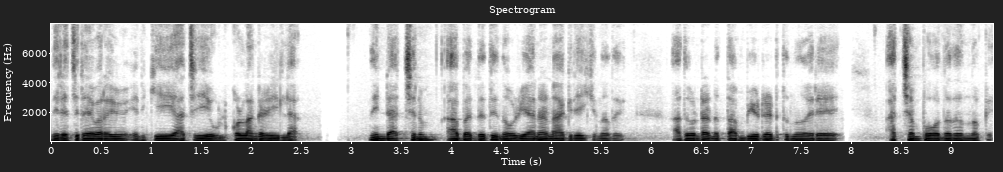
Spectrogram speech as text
നിരഞ്ജനെ പറയും എനിക്ക് അജയെ ഉൾക്കൊള്ളാൻ കഴിയില്ല. നിന്റെ അച്ഛനും ആ ബന്ധത്തിൽ നിന്ന് ഒഴിയാനാണ് ആഗ്രഹിക്കുന്നത്. അതുകൊണ്ടാണ് തമ്പിയുടെ അടുത്തുനിന്ന് വരെ അച്ഛൻ പോകുന്നതെന്നൊക്കെ.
